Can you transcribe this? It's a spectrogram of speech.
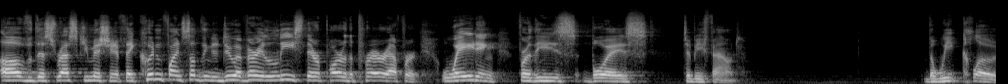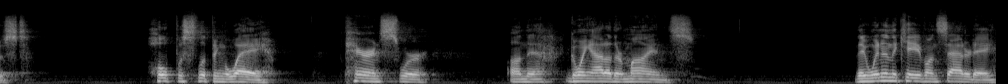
of this rescue mission. If they couldn't find something to do, at very least they were part of the prayer effort, waiting for these boys to be found. The week closed. Hope was slipping away. Parents were on the going out of their minds. They went in the cave on Saturday.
